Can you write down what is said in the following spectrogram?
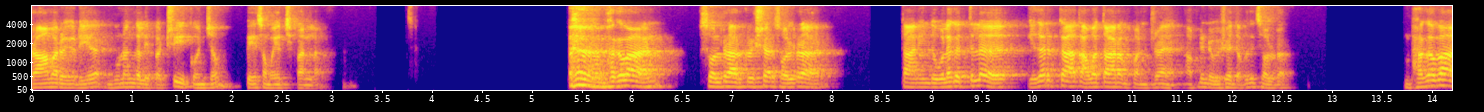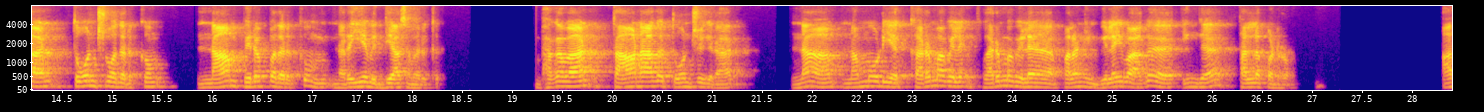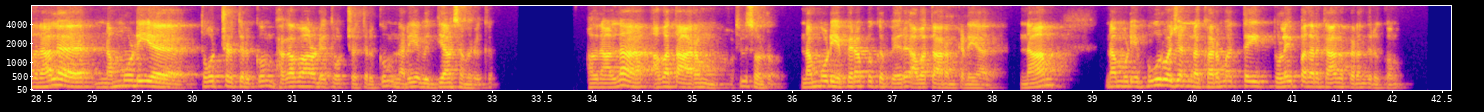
ராமருடைய குணங்களை பற்றி கொஞ்சம் பேச முயற்சி பண்ணலாம். பகவான் சொல்றார் கிருஷ்ணர் சொல்றார் தான் இந்த உலகத்துல எதற்காக அவதாரம் பண்றேன்? அப்படின்ற விஷயத்தை பத்தி சொல்றார். பகவான் தோன்றுவதற்கும் நாம் பிறப்பதற்கும் நிறைய வித்தியாசம் இருக்கு. பகவான் தானாக தோன்றுகிறார். நாம் நம்முடைய கர்ம விலை கர்ம வில பலனின் விளைவாக இங்க தள்ளப்படுறோம். அதனால நம்முடைய தோற்றத்திற்கும் பகவானுடைய தோற்றத்திற்கும் நிறைய வித்தியாசம் இருக்கு. அதனாலதான் அவதாரம் சொல்லி சொல்றோம். நம்முடைய பிறப்புக்கு பேரு அவதாரம் கிடையாது. நாம் நம்முடைய பூர்வஜன்ம கர்மத்தை துளைப்பதற்காக பிறந்திருக்கும்.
